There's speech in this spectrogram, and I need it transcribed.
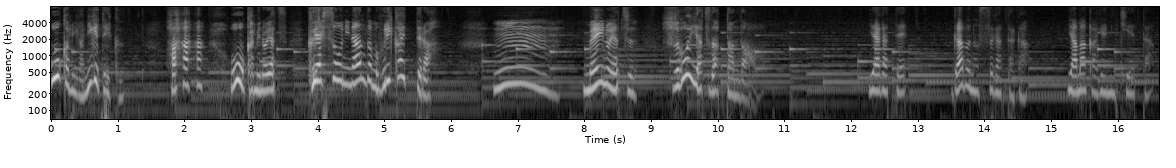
狼が逃げていく。ははは、狼のやつ、悔しそうに何度も振り返ってら。うーん、メイのやつ、すごいやつだったんだ。やがてガブの姿が山陰に消えた。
